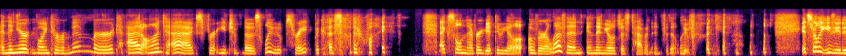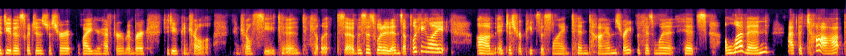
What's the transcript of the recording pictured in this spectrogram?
And then you're going to remember to add on to x for each of those loops, right? Because otherwise x will never get to be over 11 and then you'll just have an infinite loop again. it's really easy to do this, which is just why you have to remember to do control control C to, to kill it. So this is what it ends up looking like. Um, it just repeats this line 10 times, right? Because when it hits 11 at the top,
